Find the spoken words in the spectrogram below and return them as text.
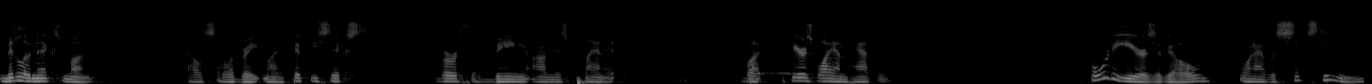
Middle of next month, I'll celebrate my 56th birth of being on this planet. But here's why I'm happy. 40 years ago, when I was 16,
